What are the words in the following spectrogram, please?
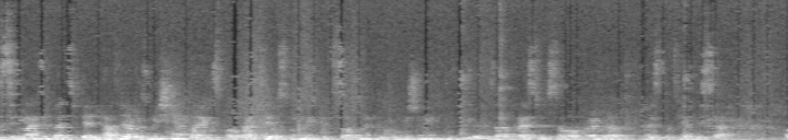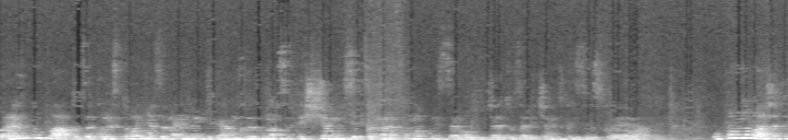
1725 га для розміщення та експлуатації основних підсобних допоміжних будівель за адресою село Гребля 350. Орендну плату плату за користування земельною ділянкою вносити щомісяця на рахунок місцевого бюджету Зарічанської сільської ради. Уповноважити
